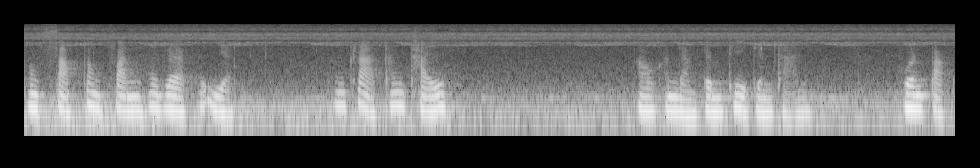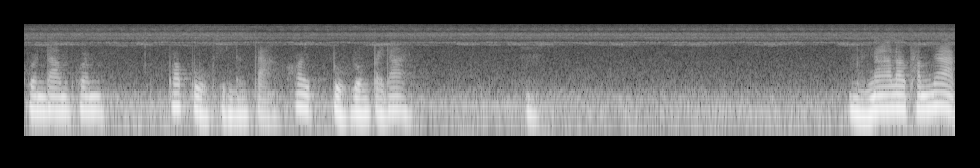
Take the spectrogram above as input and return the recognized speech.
ต้องสับต้องฟันให้แหลกละเอียด ทั้งคราดทั้งไถ เอากันอย่างเต็มที่เต็มฐาน ควรปักควรดำควร เพาะปลูกสิ่งต่างๆ ค่อยปลูกลงไปได้เหมือนนาเราทำยาก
